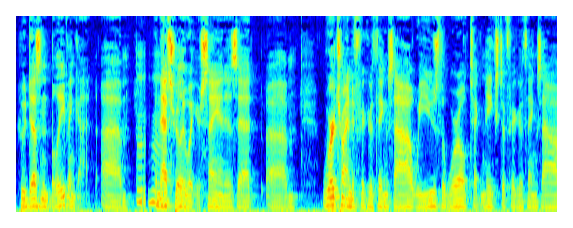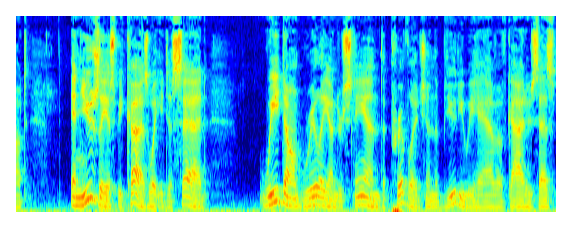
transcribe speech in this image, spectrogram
who doesn't believe in God. Um, And that's really what you're saying is that um, we're trying to figure things out. We use the world techniques to figure things out. And usually it's because what you just said, we don't really understand the privilege and the beauty we have of God who says,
